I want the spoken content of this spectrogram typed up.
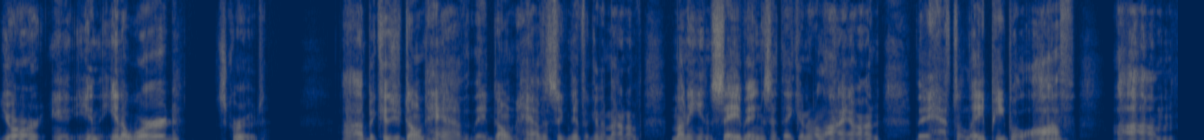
you're in in, in a word screwed uh, because you don't have they don't have a significant amount of money in savings that they can rely on. They have to lay people off. Um,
